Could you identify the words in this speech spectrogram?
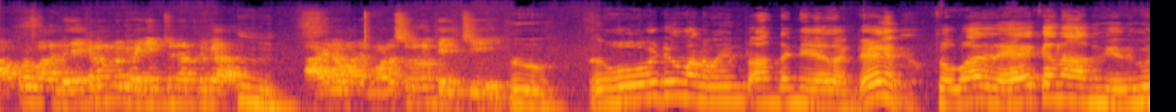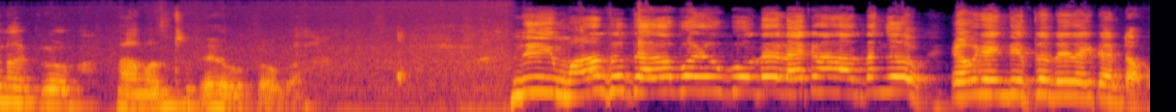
అప్పుడు వారు లేఖనంలో గ్రహించినట్లుగా ఆయన వారి మనసులను తెరిచి ఉమ్. రోజు మనం ఏం ప్రార్థన చేయాలంటే ప్రభా లేఖనాలు ఎరుగునట్లు నా మనసు తెరువు ప్రభా నీ మనసు తెరవకపోతే లేఖనాలు అర్థం కావు. ఎవరేం చెప్తే రైట్ అంటావు?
